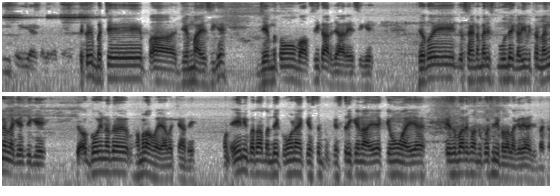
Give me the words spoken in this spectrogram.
ਕੀ ਹੋਈ ਹੈ ਗੱਲ ਦੇਖੋ ਇਹ ਬੱਚੇ ਜਿਮ ਆਏ ਸੀਗੇ। ਜਿਮ ਤੋਂ ਵਾਪਸੀ ਘਰ ਜਾ ਰਹੇ ਸੀਗੇ। ਜਦੋਂ ਇਹ ਸੈਂਟ ਮੈਰੀ ਸਕੂਲ ਦੇ ਗਲੀ ਵਿੱਚੋਂ ਲੰਘਣ ਲੱਗੇ ਸੀਗੇ ਤੇ ਅੱਗੋਂ ਇਹਨਾਂ ਦਾ ਹਮਲਾ ਹੋਇਆ ਬੱਚਿਆਂ ਤੇ। ਹੁਣ ਇਹ ਨਹੀਂ ਪਤਾ ਬੰਦੇ ਕੌਣ ਹੈ ਕਿਸ ਕਿਸ ਤਰੀਕੇ ਨਾਲ ਆਏ ਆ ਕਿਉਂ ਆਏ ਆ ਇਸ ਬਾਰੇ ਸਾਨੂੰ ਕੁਝ ਨਹੀਂ ਪਤਾ ਲੱਗ ਰਿਹਾ ਅਜੇ ਤੱਕ।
